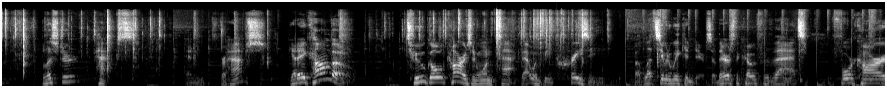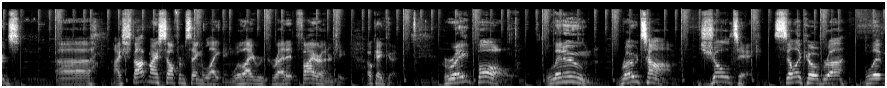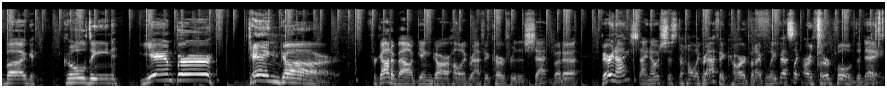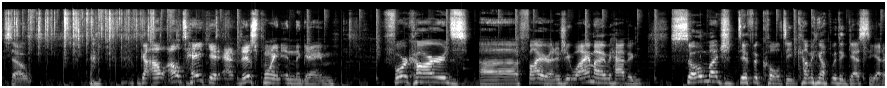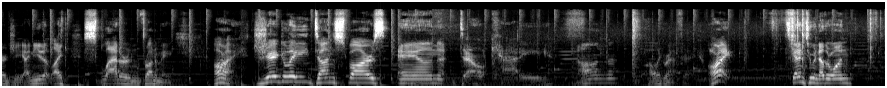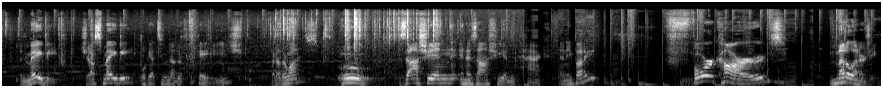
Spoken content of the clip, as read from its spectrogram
blister packs. And perhaps get a combo two gold cards in one pack. That would be crazy. But let's see what we can do. So there's the code for that. Four cards. Uh, I stopped myself from saying lightning. Will I regret it? Fire energy. Okay, good. Great Ball, Linoone, Rotom, Joltik, Silicobra, Blipbug, Goldeen, Yamper, Gengar. Forgot about Gengar holographic card for this set, but uh, very nice. I know it's just a holographic card, but I believe that's like our third pull of the day. So I'll, I'll take it at this point in the game. Four cards, uh, fire energy. Why am I having so much difficulty coming up with a guess the energy? I need it like splattered in front of me. All right, Jiggly, Dunsparce, and Delcatty. Non holographic. All right, let's get into another one. And maybe, just maybe, we'll get to another page. But otherwise, ooh, Zacian in a Zacian pack. Anybody? Four cards, Metal Energy.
